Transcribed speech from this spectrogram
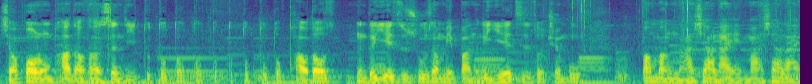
小暴龙爬到它的身体，嘟嘟嘟嘟嘟嘟嘟嘟嘟，跑到那个椰子树上面，把那个椰子都全部帮忙拿下来，拿下来。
